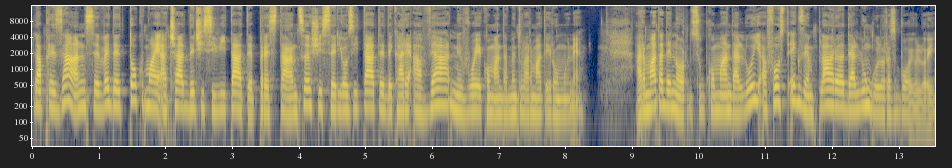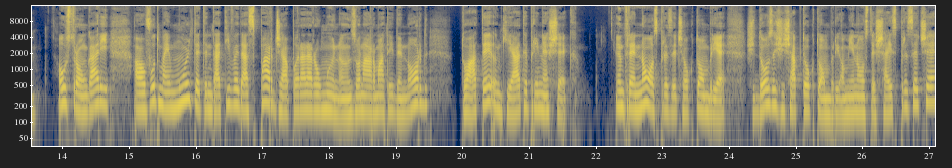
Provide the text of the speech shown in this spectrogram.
La Prezan se vede tocmai acea decisivitate, prestanță și seriozitate de care avea nevoie comandamentul armatei române. Armata de Nord, sub comanda lui, a fost exemplară de-a lungul războiului. Austro-ungarii au avut mai multe tentative de a sparge apărarea română în zona armatei de nord, toate încheiate prin eșec. Între 19 octombrie și 27 octombrie 1916,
